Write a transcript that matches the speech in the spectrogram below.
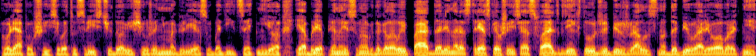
Вляпавшиеся в эту слизь чудовища уже не могли освободиться от нее, и облепленные с ног до головы падали на растрескавшийся асфальт, где их тут же безжалостно добивали оборотни.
